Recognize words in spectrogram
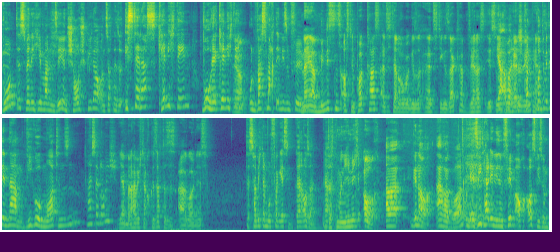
wurmt es, wenn ich jemanden sehe, einen Schauspieler, und sag mir so, ist der das? Kenne ich den? Woher kenne ich den? Ja. Und was macht er in diesem Film? Naja, mindestens aus dem Podcast, als ich darüber als ich dir gesagt habe, wer das ist. ja, und aber woher du ich den kann, konnte mit dem Namen Vigo Mortensen, heißt er, glaube ich. Ja, aber da habe ich doch gesagt, dass es Argon ist. Das habe ich dann wohl vergessen. Kann auch sein. Ja. Das meine ich nicht auch. Aber genau, Aragorn. Und er sieht halt in diesem Film auch aus wie so eine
